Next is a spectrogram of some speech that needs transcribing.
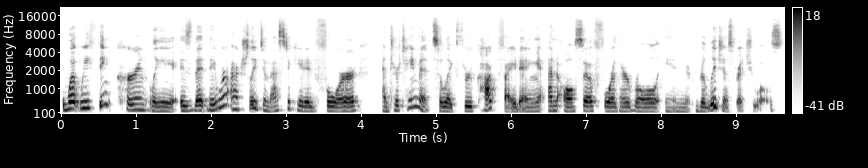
what we think currently is that they were actually domesticated for entertainment. So, like through cockfighting and also for their role in religious rituals.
